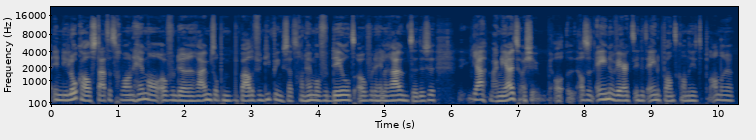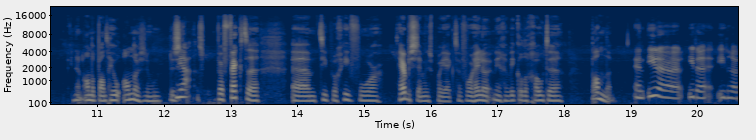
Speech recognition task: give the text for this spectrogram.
in die lokhal staat het gewoon helemaal over de ruimte op een bepaalde verdieping. Staat het gewoon helemaal verdeeld over de hele ruimte. Dus ja, het maakt niet uit. Als, je, al- als het ene werkt in het ene pand, kan je het op een andere, in een ander pand heel anders doen. Dus ja. perfecte ehm, typologie voor herbestemmingsprojecten. Voor hele ingewikkelde grote panden. En ieder, ieder, iedere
